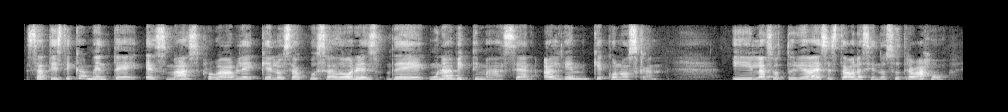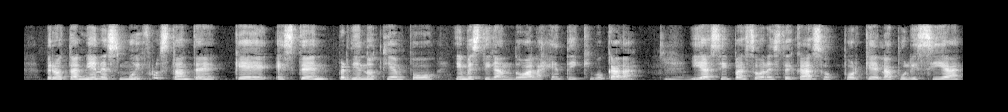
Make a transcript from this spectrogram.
Estadísticamente es más probable que los acusadores de una víctima sean alguien que conozcan. Y las autoridades estaban haciendo su trabajo. Pero también es muy frustrante que estén perdiendo tiempo investigando a la gente equivocada. Y así pasó en este caso, porque la policía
